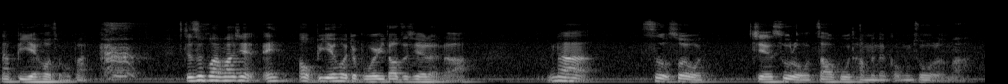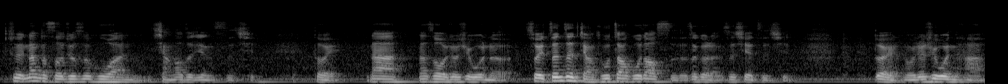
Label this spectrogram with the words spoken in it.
那毕业后怎么办？就是忽然发现，哎，哦，毕业后就不会遇到这些人了，那是所以我结束了我照顾他们的工作了嘛？所以那个时候就是忽然想到这件事情，对，那那时候我就去问了，所以真正讲出照顾到死的这个人是谢志清，对，我就去问他，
